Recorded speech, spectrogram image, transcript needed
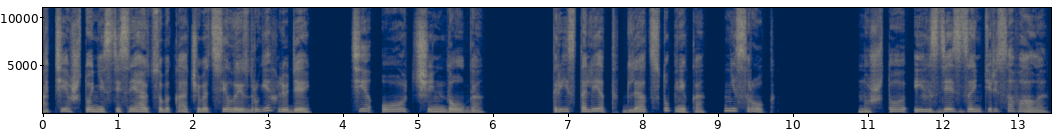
а те, что не стесняются выкачивать силы из других людей, те очень долго. Триста лет для отступника — не срок. Но что их здесь заинтересовало?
